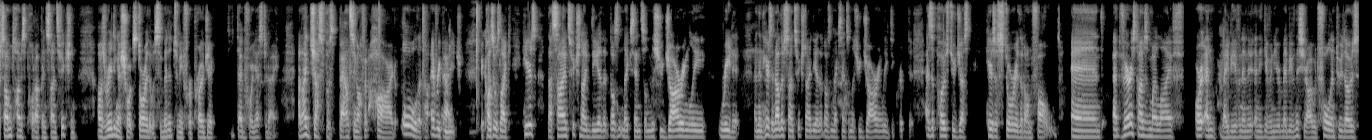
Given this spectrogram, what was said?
sometimes put up in science fiction. I was reading a short story that was submitted to me for a project day before yesterday, and I just was bouncing off it hard all the time, every Mhm. page, because it was like, here's the science fiction idea that doesn't make sense unless you jarringly read it, and then here's another science fiction idea that doesn't make sense unless you jarringly decrypt it, as opposed to just here's a story that unfolds. And at various times in my life, or and maybe even in any given year, maybe even this year, I would fall into those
